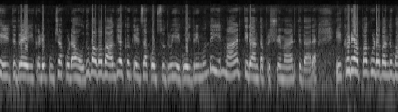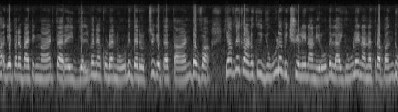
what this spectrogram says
ಹೇಳ್ತಿದ್ರೆ ಈ ಕಡೆ ಪೂಜಾ ಕೂಡ ಹೌದು ಬಾಬಾ ಭಾಗ್ಯಕ್ಕ ಕೆಲಸ ಕೊಡ್ಸಿದ್ರು ಹೇಗೋ ಇದ್ರಿ, ಮುಂದೆ ಏನು ಮಾಡ್ತೀರಾ ಅಂತ ಪ್ರಶ್ನೆ ಮಾಡ್ತಿದ್ದಾರೆ. ಈ ಕಡೆ ಅಪ್ಪ ಕೂಡ ಬಂದು ಭಾಗ್ಯ ಪರ ಬ್ಯಾಟಿಂಗ್ ಮಾಡ್ತಾರೆ ಇದೆಲ್ಲವನ್ನ ಕೂಡ ನೋಡಿದ, ರೊಚ್ಚಿಗೆದ್ದ ತಾಂಡವ ಯಾವುದೇ ಕಾರಣಕ್ಕೂ ಇವಳ ಭಿಕ್ಷೆಯಲ್ಲಿ ನಾನು ಇರೋದಿಲ್ಲ, ಇವಳೇ ನನ್ನ ಹತ್ರ ಬಂದು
